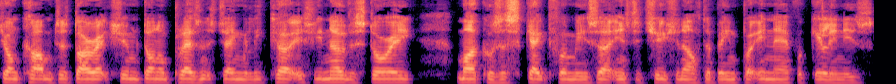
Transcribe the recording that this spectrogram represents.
John Carpenter's direction. Donald Pleasence, Jamie Lee Curtis. You know the story. Michael's escaped from his uh, institution after being put in there for killing his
